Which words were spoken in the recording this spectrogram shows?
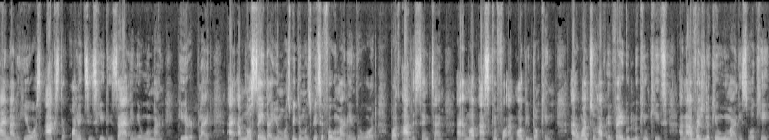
Finally, he was asked the qualities he desired in a woman. He replied, I am not saying that you must be the most beautiful woman in the world, but at the same time, I am not asking for an ugly ducking. I want to have a very good looking kid. An average looking woman is okay.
